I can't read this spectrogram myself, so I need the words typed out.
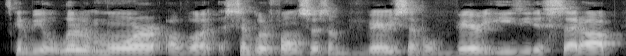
It's going to be a little bit more of a, a simpler phone system, very simple, very easy to set up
